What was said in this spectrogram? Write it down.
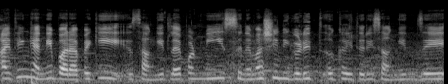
आय थिंक ह्यांनी बऱ्यापैकी सांगितलं आहे पण मी सिनेमाशी निगडीत काहीतरी सांगेन जे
